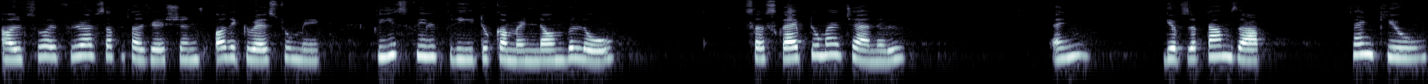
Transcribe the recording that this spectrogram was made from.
Also, if you have some suggestions or requests to make, please feel free to comment down below. Subscribe to my channel and give a thumbs up. Thank you.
